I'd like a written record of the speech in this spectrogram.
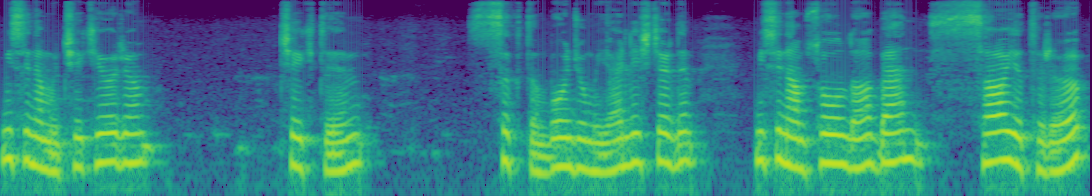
Misinamı çekiyorum. Çektim. Sıktım. Boncuğumu yerleştirdim. Misinam solda. Ben sağ yatırıp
